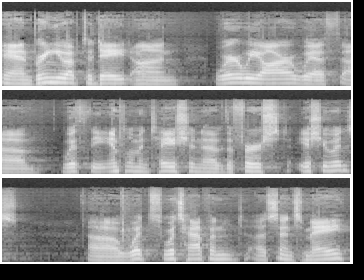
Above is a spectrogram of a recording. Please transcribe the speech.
and bring you up to date on where we are with, um, with the implementation of the first issuance, uh, what's, what's happened uh, since May,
